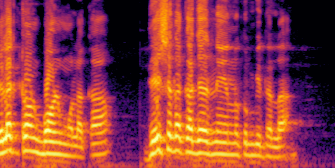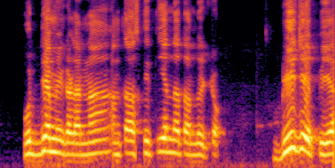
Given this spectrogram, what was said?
ಎಲೆಕ್ಟ್ರಾನ್ ಬಾಂಡ್ ಮೂಲಕ ದೇಶದ ಖಜಾನೆಯನ್ನು ತುಂಬಿದ್ದಲ್ಲ, ಉದ್ಯಮಿಗಳನ್ನ ಅಂತಹ ಬಿ ತಂದಿಟ್ಟು ಪಿಯ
